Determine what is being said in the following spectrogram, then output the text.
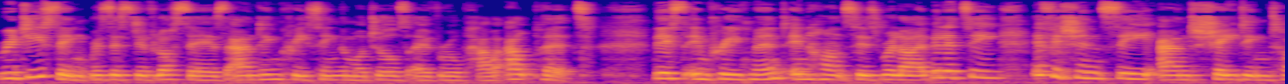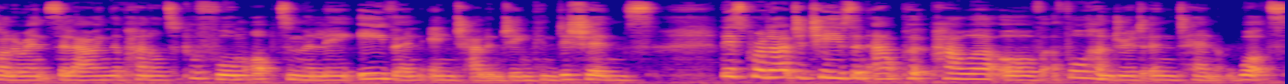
reducing resistive losses and increasing the module's overall power output. This improvement enhances reliability, efficiency and shading tolerance, allowing the panel to perform optimally even in challenging conditions. This product achieves an output power of 410 watts,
